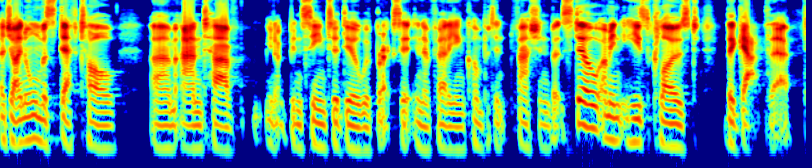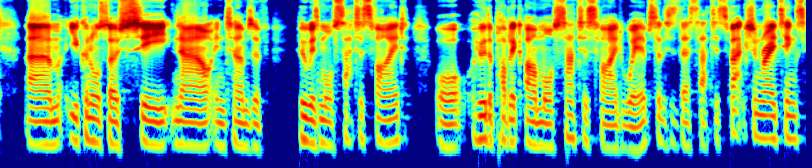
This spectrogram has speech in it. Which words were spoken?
a ginormous death toll um, and have you know been seen to deal with Brexit in a fairly incompetent fashion. But still, I mean, he's closed the gap there. Um, you can also see now in terms of who is more satisfied or who the public are more satisfied with. So this is their satisfaction ratings.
